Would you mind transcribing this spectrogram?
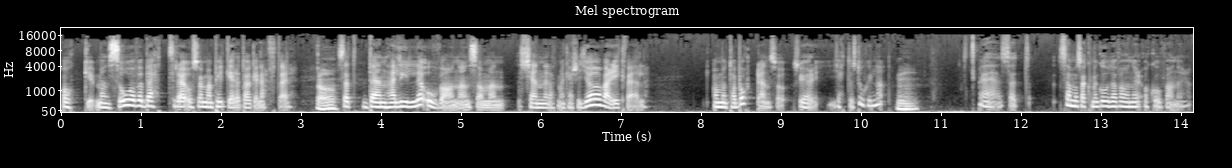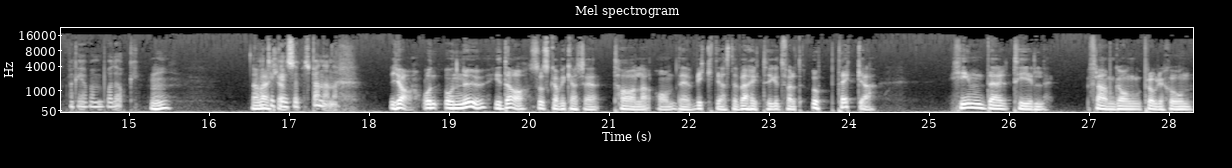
och man sover bättre och så är man piggare dagen efter. Ja. Så att den här lilla ovanan som man känner att man kanske gör varje kväll, om man tar bort den så, så gör det jättestor skillnad. Mm. Eh, så att samma sak med goda vanor och ovanor. Man kan jobba med både och. Mm. Ja, jag tycker det är superspännande. Ja, och, och nu idag så ska vi kanske tala om det viktigaste verktyget för att upptäcka hinder till framgång, progression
